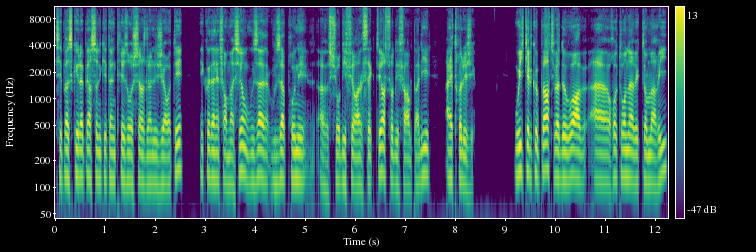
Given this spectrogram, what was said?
C'est parce que la personne qui est en crise recherche la légèreté et que dans l'information, vous, vous apprenez euh, sur différents secteurs, sur différents paliers, à être léger. Oui, quelque part, tu vas devoir euh, retourner avec ton mari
